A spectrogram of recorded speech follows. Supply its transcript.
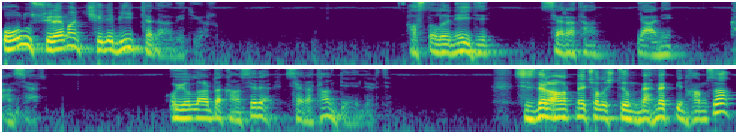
oğlu Süleyman Çelebi'yi tedavi ediyor. Hastalığı neydi? Seratan yani kanser. O yıllarda kansere seratan denilirdi. Sizlere anlatmaya çalıştığım Mehmet bin Hamza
